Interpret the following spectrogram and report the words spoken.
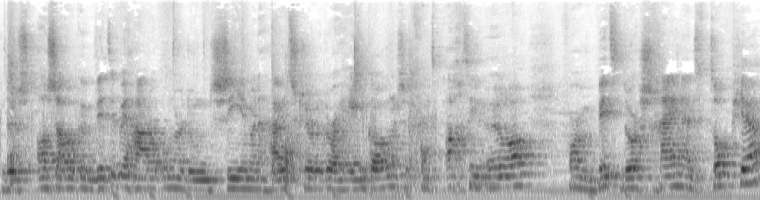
Dus als zou ik een witte BH eronder doen, zie je mijn huidskleur er doorheen komen. Dus ik vond 18 euro voor een wit doorschijnend topje.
